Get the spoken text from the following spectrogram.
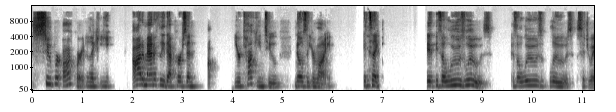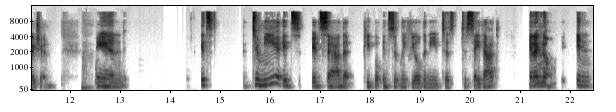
super awkward. Like automatically that person uh, you're talking to knows that you're lying. It's yeah. like it, it's a lose lose. It's a lose lose situation, and it's to me it's it's sad that people instantly feel the need to to say that, and yeah. I know in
